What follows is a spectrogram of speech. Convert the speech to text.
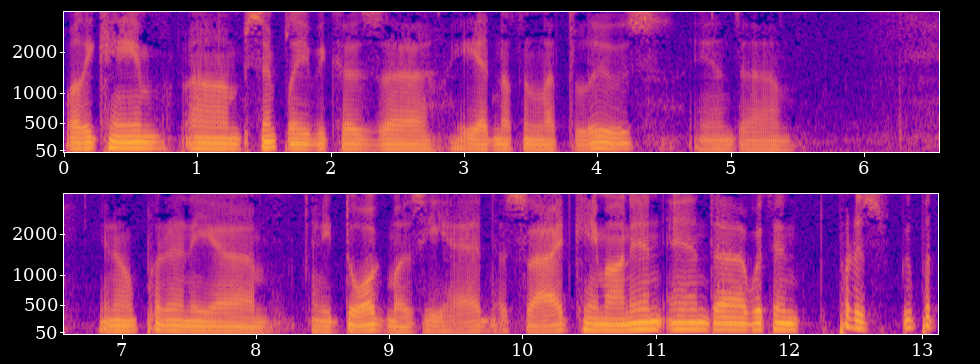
Well, he came um, simply because uh, he had nothing left to lose, and um, you know, put any um, any dogmas he had aside. Came on in, and uh, within put his we put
